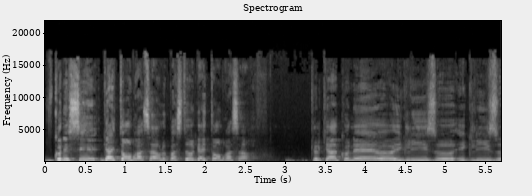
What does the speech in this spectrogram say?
Vous connaissez Gaëtan Brassard, le pasteur Gaëtan Brassard? Quelqu'un connaît euh, église, église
